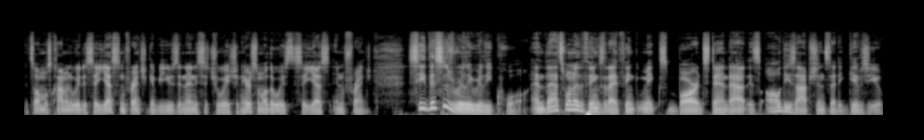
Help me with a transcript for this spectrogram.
It's almost common way to say yes in French. It can be used in any situation. Here's some other ways to say yes in French. See, this is really, really cool. And that's one of the things that I think makes Bard stand out is all these options that it gives you.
